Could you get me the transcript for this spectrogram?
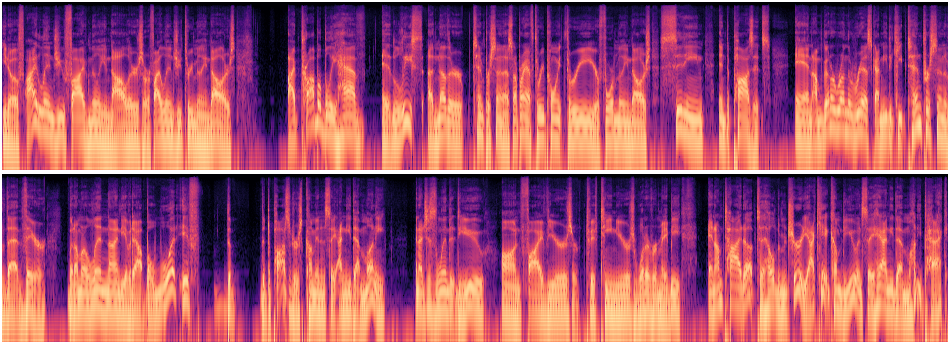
you know, if I lend you $5 million or if I lend you $3 million, I probably have at least another 10% of that. So I probably have 3.3 or $4 million sitting in deposits. And I'm going to run the risk. I need to keep 10% of that there, but I'm going to lend 90 of it out. But what if the, the depositors come in and say, I need that money and I just lend it to you on five years or 15 years or whatever it may be. And I'm tied up to held to maturity. I can't come to you and say, hey, I need that money back.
